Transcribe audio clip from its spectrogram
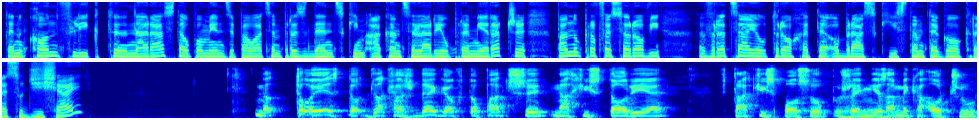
Ten konflikt narastał pomiędzy Pałacem Prezydenckim a kancelarią premiera. Czy panu profesorowi wracają trochę te obrazki z tamtego okresu dzisiaj? No, to jest do, dla każdego, kto patrzy na historię w taki sposób, że nie zamyka oczu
